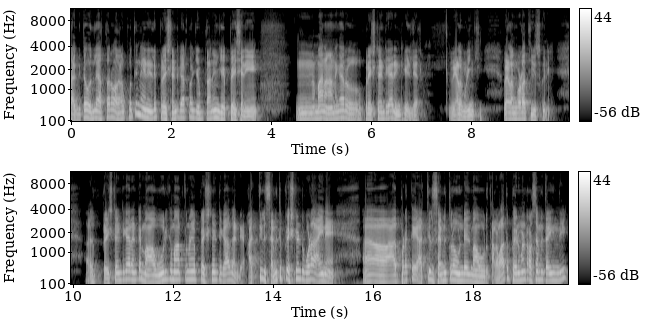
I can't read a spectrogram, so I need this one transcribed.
తగ్గితే వదిలేస్తారు వదలకపోతే నేను వెళ్ళి ప్రెసిడెంట్ గారితో చెప్తానని చెప్పేసి మా నాన్నగారు ప్రెసిడెంట్ గారు ఇంటికి వెళ్ళారు వీళ్ళ గురించి వీళ్ళని కూడా తీసుకుని. ప్రెసిడెంట్ గారు అంటే మా ఊరికి మాత్రమే ప్రెసిడెంట్ కాదండి అత్తిలి సమితి ప్రెసిడెంట్ కూడా ఆయనే. అప్పటికే అత్తిలి సమితిలో ఉండేది మా ఊరు తర్వాత పెనుమంటర సమితి అయింది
